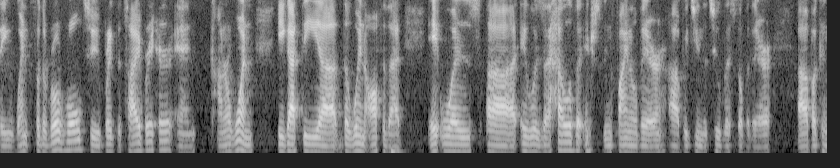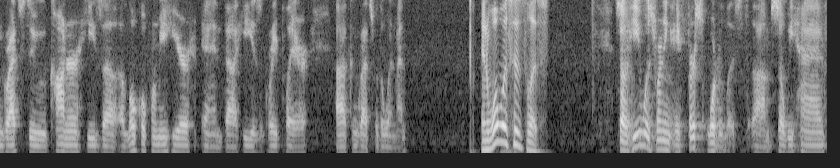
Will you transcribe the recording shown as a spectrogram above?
they went for the road roll to break the tiebreaker, and Connor won. He got the uh, the win off of that. It was uh, it was a hell of an interesting final there uh, between the two lists over there. Uh, but congrats to Connor. He's a, a, local for me here, and uh, he is a great player. Uh, congrats for the win, man. And what was his list? So he was running a first order list. Um, so we have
